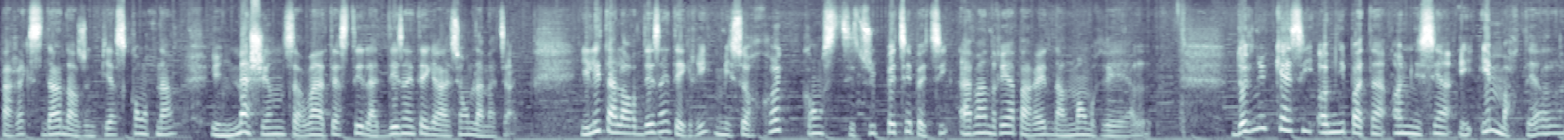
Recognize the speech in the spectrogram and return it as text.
par accident dans une pièce contenant une machine servant à tester la désintégration de la matière. Il est alors désintégré, mais se reconstitue petit à petit avant de réapparaître dans le monde réel. Devenu quasi omnipotent, omniscient et immortel,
